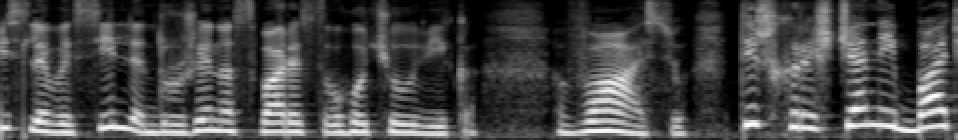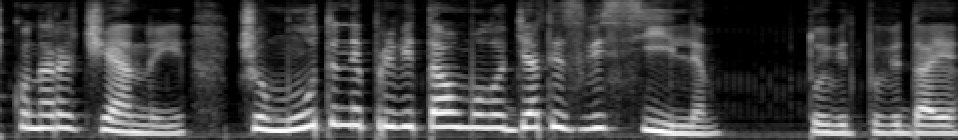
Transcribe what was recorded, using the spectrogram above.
Після весілля дружина сварить свого чоловіка. Васю, ти ж хрещений батько нареченої. Чому ти не привітав молодяти з весіллям? Той відповідає.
